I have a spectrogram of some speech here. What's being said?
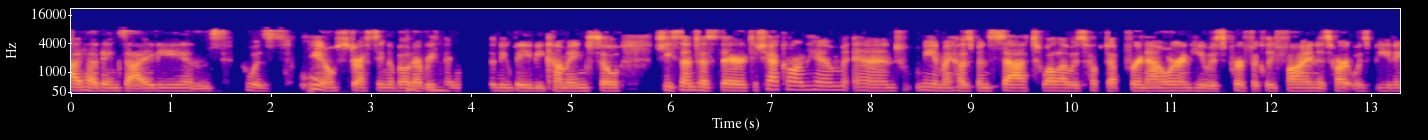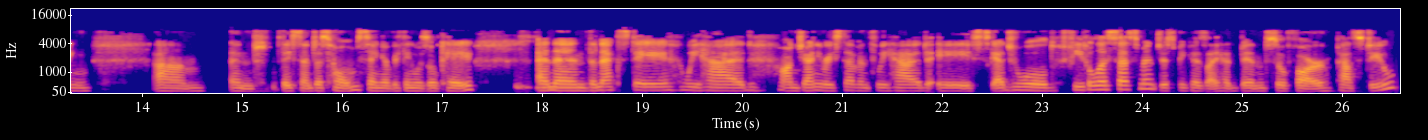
I had anxiety and was you know stressing about everything the new baby coming. So she sent us there to check on him and me and my husband sat while I was hooked up for an hour and he was perfectly fine. His heart was beating um and they sent us home saying everything was okay. And then the next day we had on January 7th we had a scheduled fetal assessment just because I had been so far past due.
